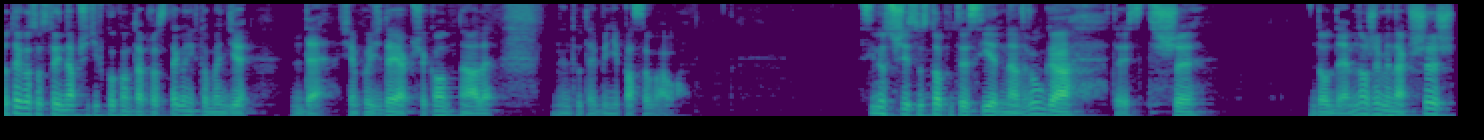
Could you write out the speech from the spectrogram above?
do tego, co stoi naprzeciwko kąta prostego, niech to będzie D. Chciałem powiedzieć D jak przekątna, ale tutaj by nie pasowało. Sinus 30 stopni to jest 1 druga, to jest 3 do D. Mnożymy na krzyż.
